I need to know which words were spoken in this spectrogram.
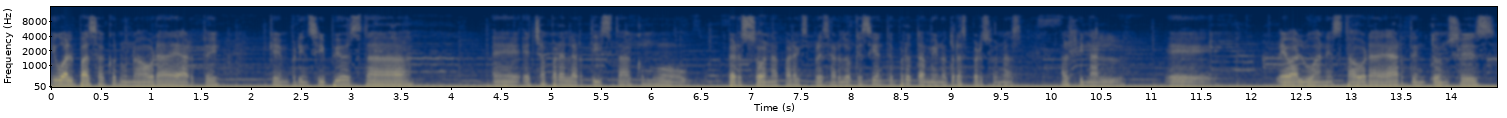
Igual pasa con una obra de arte que en principio está eh, hecha para el artista como persona para expresar lo que siente, pero también otras personas al final eh, evalúan esta obra de arte. Entonces,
